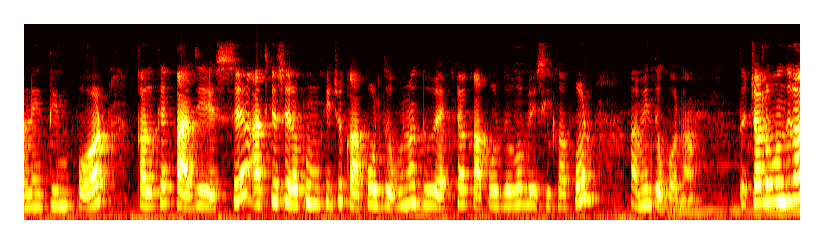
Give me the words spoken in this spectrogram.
অনেক দিন পর কালকে কাজে এসছে। আজকে সেরকম কিছু কাপড় দেবো না, দু একটা কাপড় দেবো, বেশি কাপড় আমি দেবো না। তো চলো বন্ধুরা,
